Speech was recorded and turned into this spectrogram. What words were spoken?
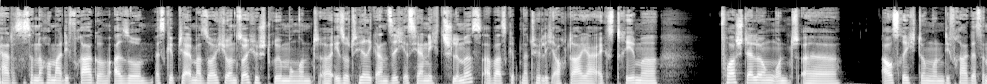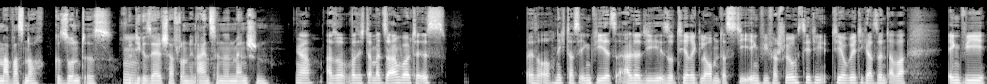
Ja, das ist dann noch immer die Frage. Also es gibt ja immer solche und solche Strömungen und äh, Esoterik an sich ist ja nichts Schlimmes, aber es gibt natürlich auch da ja extreme Vorstellungen und äh, Ausrichtungen und die Frage ist immer, was noch gesund ist für mhm. die Gesellschaft und den einzelnen Menschen. Ja, also was ich damit sagen wollte ist, also auch nicht, dass irgendwie jetzt alle, die Esoterik glauben, dass die irgendwie Verschwörungstheoretiker sind, aber irgendwie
